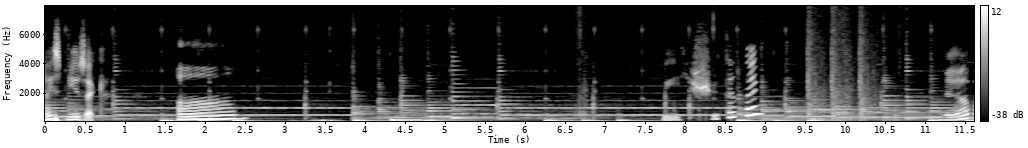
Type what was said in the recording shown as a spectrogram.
Nice music. Um. We shoot that thing? Yep.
